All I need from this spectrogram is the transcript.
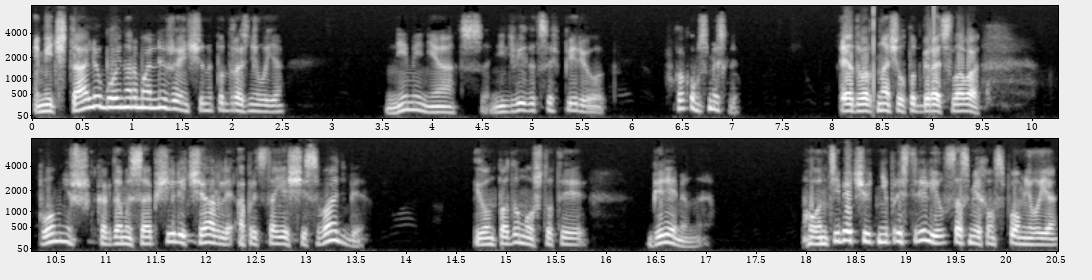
«Мечта любой нормальной женщины», — подразнила я. «Не меняться, не двигаться вперед». «В каком смысле?» Эдвард начал подбирать слова. «Помнишь, когда мы сообщили Чарли о предстоящей свадьбе, и он подумал, что ты беременная?» «Он тебя чуть не пристрелил», — со смехом вспомнила я.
